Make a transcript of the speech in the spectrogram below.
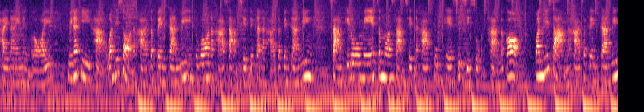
ภายใน 100 วินาทีค่ะ วันที่ 2 นะคะ จะเป็นการวิ่งอินเทอร์วัลนะคะ 3 เซตด้วยกันนะคะ จะเป็นการวิ่ง 3 กิโลเมตรจำนวน 3 เซตนะคะคุมเพส440 ค่ะ แล้วก็วันที่ 3 นะคะ จะเป็นการวิ่ง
